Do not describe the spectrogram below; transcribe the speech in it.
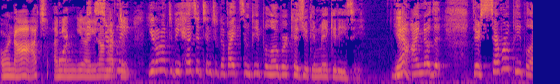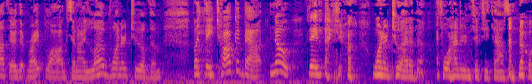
or not. I mean, you know, you don't have to. You don't have to be hesitant to invite some people over because you can make it easy. Yeah. You know, I know that there's several people out there that write blogs, and I love one or two of them. But they talk about no, they one or two out of the four hundred and fifty thousand. No, I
